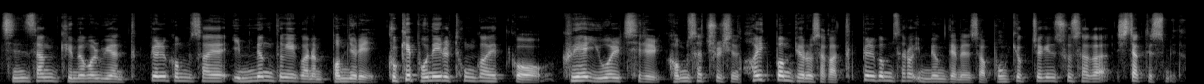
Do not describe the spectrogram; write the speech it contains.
진상규명을 위한 특별검사의 임명 등에 관한 법률이 국회 본회의를 통과했고 그해 6월 7일 검사 출신 허익범 변호사가 특별검사로 임명되면서 본격적인 수사가 시작됐습니다.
